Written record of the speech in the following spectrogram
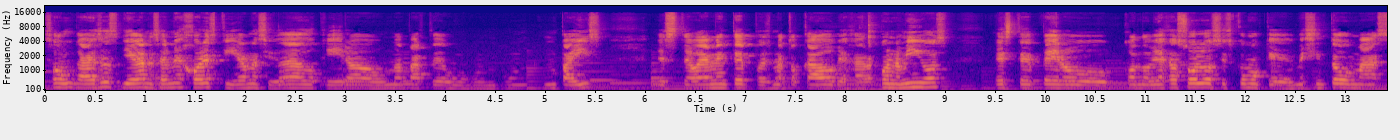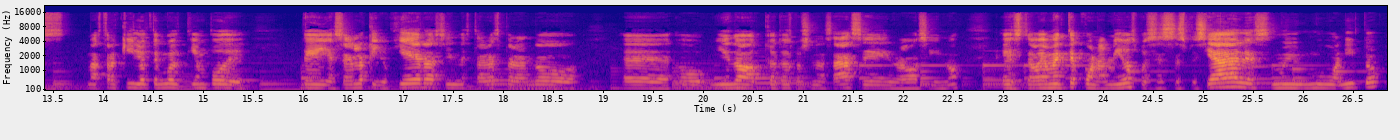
son a veces llegan a ser mejores que ir a una ciudad o que ir a una parte de un- un- un país. Este, obviamente, pues me ha tocado viajar con amigos, este, pero cuando viajo solo sí es como que me siento más, más tranquilo, tengo el tiempo de, de hacer lo que yo quiera sin estar esperando eh, o viendo a qué otras personas hacen o algo así, ¿no? Este, obviamente con amigos pues es especial, es muy, muy bonito,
